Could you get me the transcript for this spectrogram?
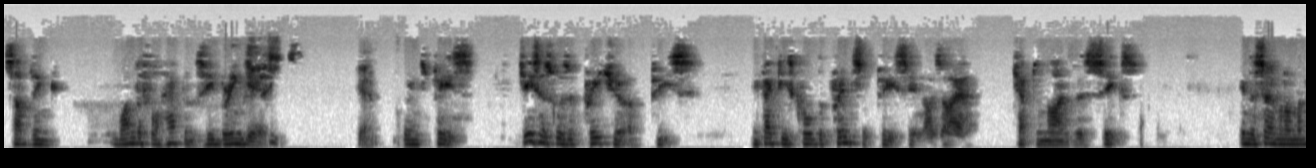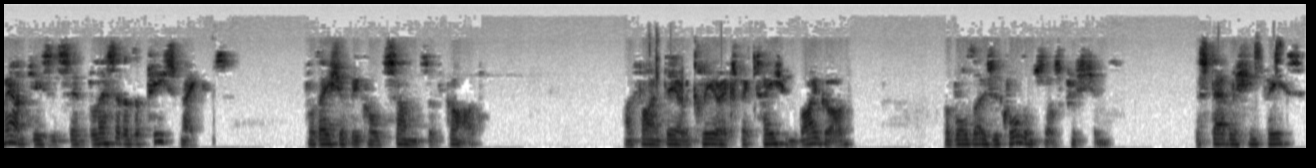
something wonderful happens. He brings Yes. peace. Yeah. Brings peace. Jesus was a preacher of peace. In fact, he's called the Prince of Peace in Isaiah chapter 9 verse 6. In the Sermon on the Mount, Jesus said, Blessed are the peacemakers, for they shall be called sons of God. I find there a clear expectation by God of all those who call themselves Christians, establishing peace,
